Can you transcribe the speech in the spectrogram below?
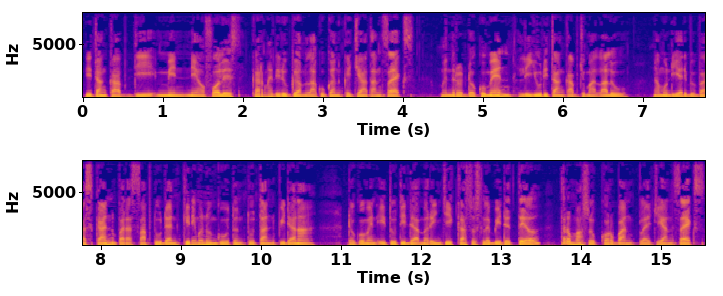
ditangkap di Minneapolis karena diduga melakukan kejahatan seks. Menurut dokumen, Liu ditangkap Jumat lalu, namun dia dibebaskan pada Sabtu dan kini menunggu tuntutan pidana. Dokumen itu tidak merinci kasus lebih detail, termasuk korban pelecehan seks.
